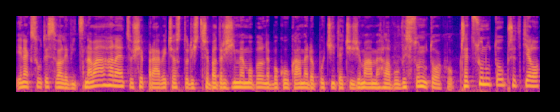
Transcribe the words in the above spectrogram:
Jinak jsou ty svaly víc naváhané, což je právě často, když třeba držíme mobil nebo koukáme do počítače, že máme hlavu vysunutou, jako předsunutou před tělo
